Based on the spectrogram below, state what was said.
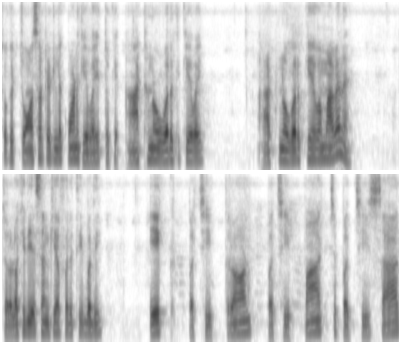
તો કે ચોસઠ એટલે કોણ કહેવાય? તો કે આઠનો વર્ગ કહેવાય. આઠનો વર્ગ કહેવામાં આવે ને? ચલો, લખી દઈએ સંખ્યા ફરીથી બધી. એક પછી ત્રણ, પછી પાંચ, પછી સાત,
